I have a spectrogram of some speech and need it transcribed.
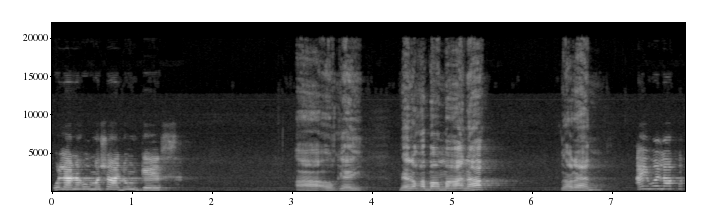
wala na ho masyadong guest. Ah, okay. Meron ka bang mga anak? Lauren? Ay, wala po.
